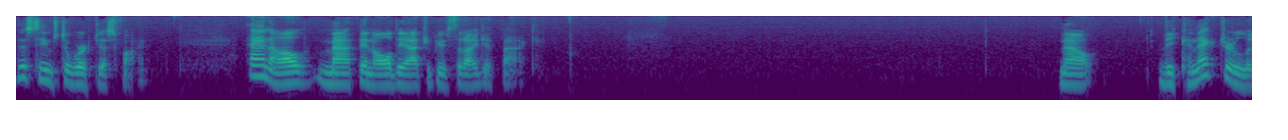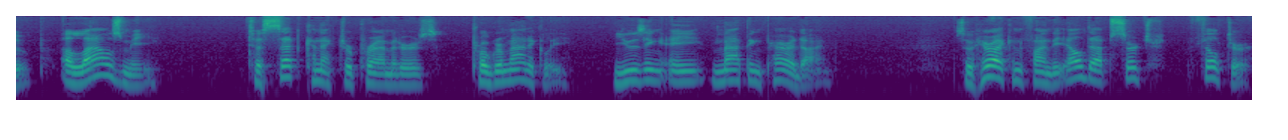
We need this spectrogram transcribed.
This seems to work just fine. And I'll map in all the attributes that I get back. Now, the connector loop allows me to set connector parameters programmatically using a mapping paradigm. So here I can find the LDAP search filter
